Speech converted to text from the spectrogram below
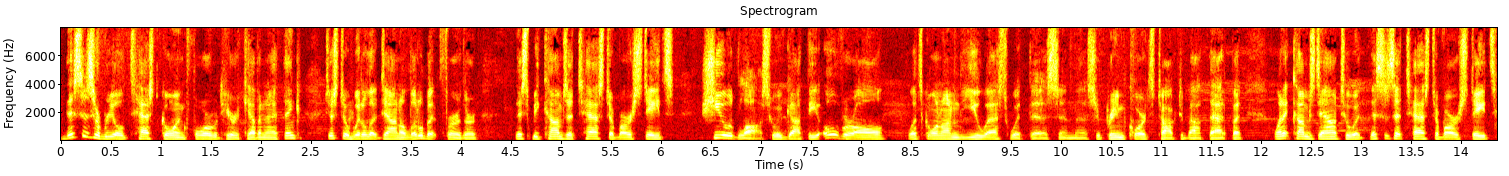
this is a real test going forward here, Kevin. And I think just to whittle it down a little bit further, this becomes a test of our state's shield law. So we've got the overall what's going on in the U.S. with this, and the Supreme Court's talked about that. But when it comes down to it, this is a test of our state's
